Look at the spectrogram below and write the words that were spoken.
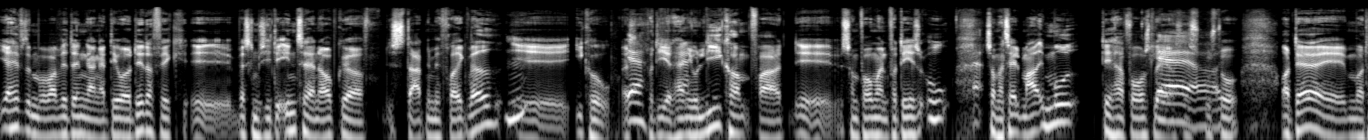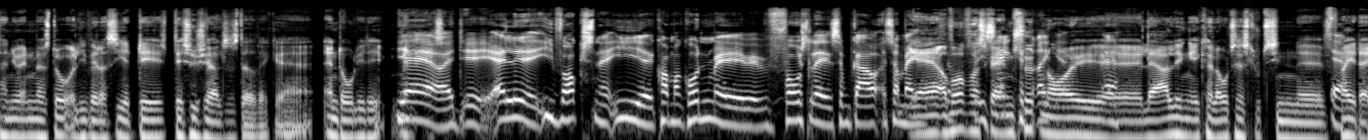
jeg hæftede mig bare ved dengang, at det var det, der fik, øh, hvad skal man sige, det interne opgør startende med Frederik Vad mm. øh, i K. Altså, Ja. Fordi at han Ja. jo lige kom fra, øh, som formand for DSU, ja. som har talt meget imod det her forslag, Ja, ja, altså skulle stå. Og der øh, måtte han jo ende med at stå alligevel og sige, at det, det synes jeg altså stadigvæk er er en dårlig idé. Men, Ja, og at øh, alle I voksne, I øh, kommer kun med forslag, som, gav, som er... Ja, og som hvorfor skal en selv kan drikke. 17-årig Ja. øh, lærling ikke have lov til at slutte sin øh, fredag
